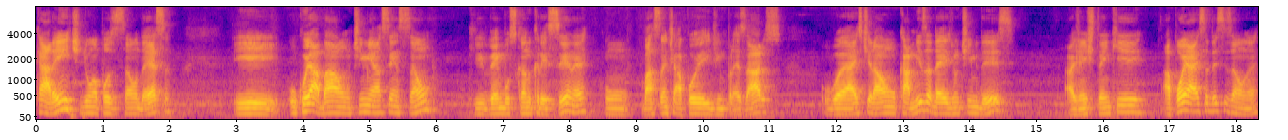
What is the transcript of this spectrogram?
Carente de uma posição dessa. E o Cuiabá, um time em ascensão, que vem buscando crescer, né? Com bastante apoio de empresários. O Goiás tirar um camisa 10 de um time desse, a gente tem que apoiar essa decisão, né?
